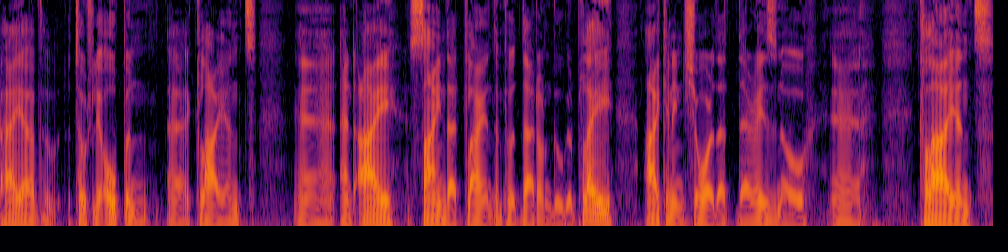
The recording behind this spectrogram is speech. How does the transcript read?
I have a totally open uh, client, uh, and I sign that client and put that on Google Play, I can ensure that there is no uh, client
